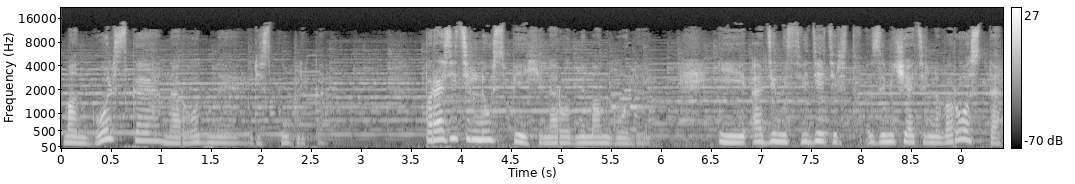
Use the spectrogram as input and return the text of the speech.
Монгольская Народная Республика. Поразительные успехи народной Монголии. И один из свидетельств замечательного роста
